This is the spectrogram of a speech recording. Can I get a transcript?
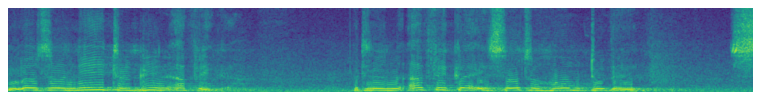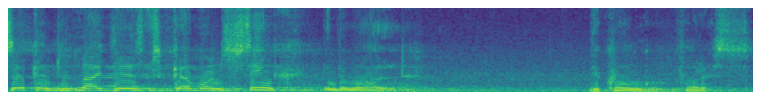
We also need to green Africa. But in Africa is also home to the second largest carbon sink in the world, the Congo forest.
